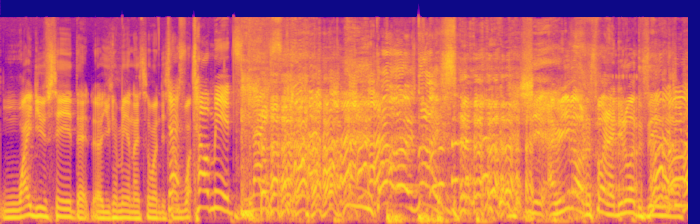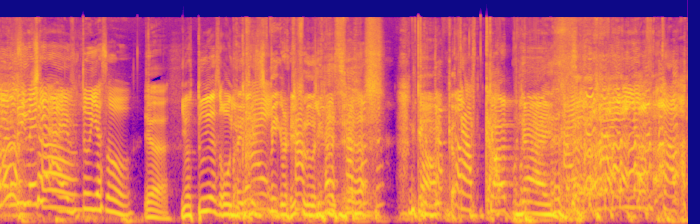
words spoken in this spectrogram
Why do you say that uh, you can make a nicer one this Just time? What tell me it's nice. Oh, it's nice. shit? I really got on the spot. I didn't know what to say. Only Uh, only when I'm two years old. yeah. You're two years old. You You can't speak very cup. fluently. Cup, Cup. cup, nice. I love cup.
